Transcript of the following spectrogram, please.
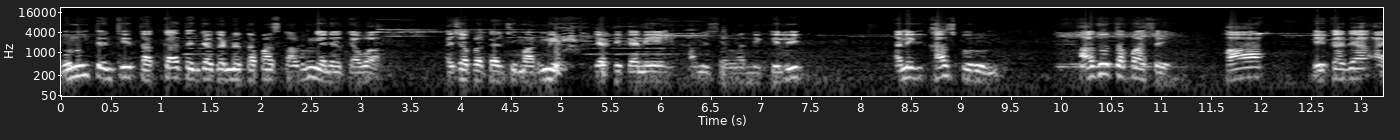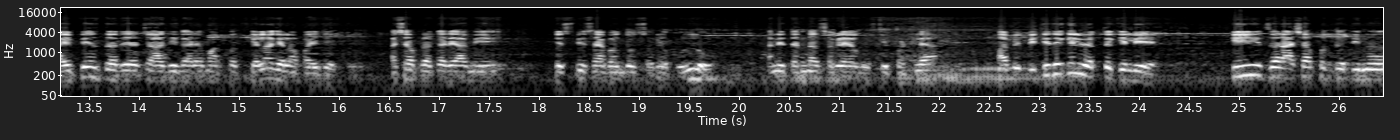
म्हणून त्यांची तात्काळ त्यांच्याकडनं तपास काढून घेण्यात यावा अशा प्रकारची मागणी या ठिकाणी आम्ही सर्वांनी केली. आणि खास करून हा जो तपास आहे हा एखाद्या आय पी एस दर्जाच्या अधिकाऱ्यामार्फत केला गेला पाहिजे अशा प्रकारे आम्ही एस पी साहेबांजवळ सगळं बोललो आणि त्यांना सगळ्या गोष्टी पटल्या. आम्ही भीती देखील व्यक्त केली आहे की जर अशा पद्धतीनं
